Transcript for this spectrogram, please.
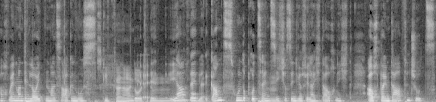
auch wenn man den Leuten mal sagen muss. Es gibt keine eindeutigen. Äh, ja, äh, ganz 100% mhm. sicher sind wir vielleicht auch nicht. Auch beim Datenschutz.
